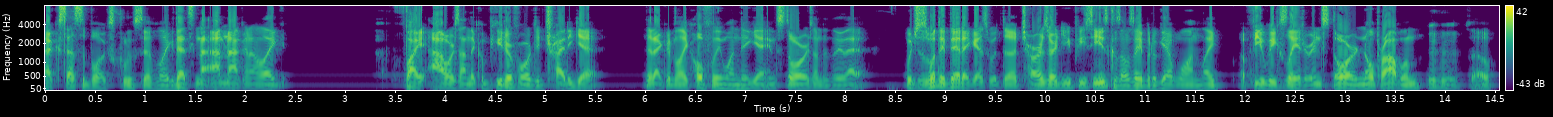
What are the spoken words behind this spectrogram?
accessible exclusive. Like that's not I'm not gonna like fight hours on the computer for to try to get that I could like hopefully one day get in store or something like that. which is what they did, I guess, with the Charizard UPCs because I was able to get one like a few weeks later in store, no problem. Mm-hmm. So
